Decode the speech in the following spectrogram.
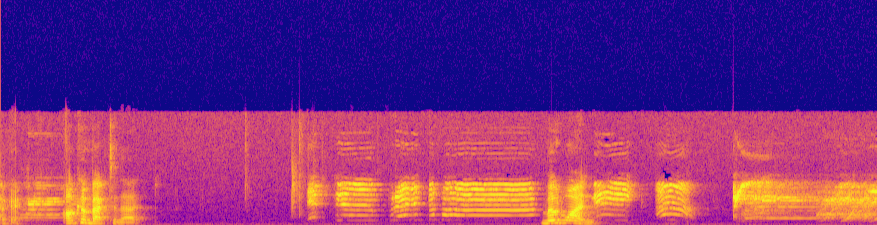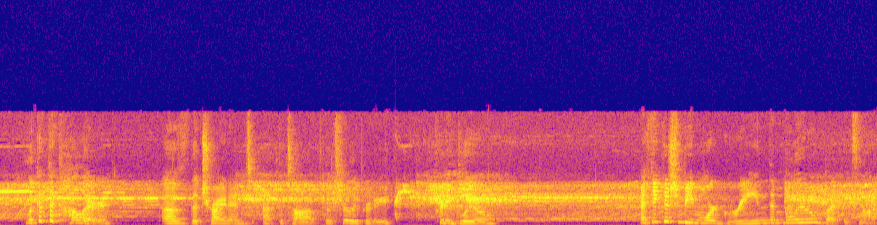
Okay, I'll come back to that. Mode one. Look at the color. of the trident at the top. That's really pretty. Pretty blue. I think it should be more green than blue, but it's not.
